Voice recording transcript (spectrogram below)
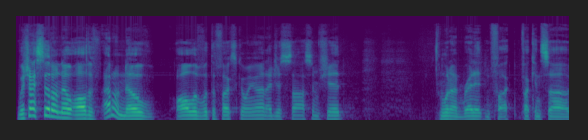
Which I still don't know all the. I don't know all of what the fuck's going on. I just saw some shit. Went on Reddit and fuck, fucking saw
